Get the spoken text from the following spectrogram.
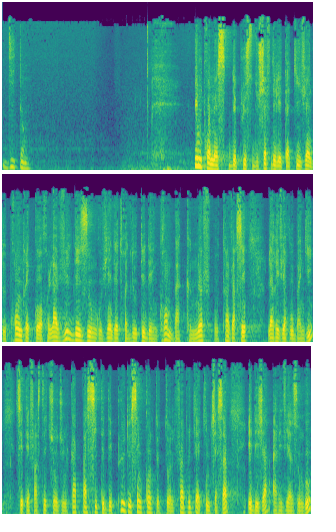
dit-on. Une promesse de plus du chef de l'État qui vient de prendre corps. La ville des Zongo vient d'être dotée d'un grand bac neuf pour traverser la rivière Ubangi. Cette infrastructure d'une capacité de plus de 50 tonnes fabriquée à Kinshasa est déjà arrivée à Zongo.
